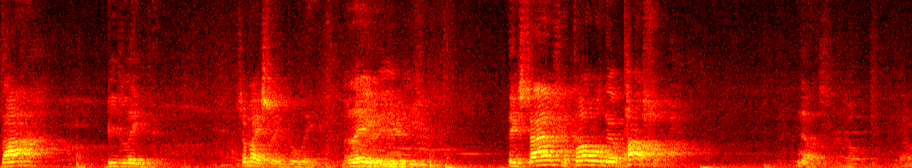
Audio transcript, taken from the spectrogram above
by believing. Somebody say believe. Believe. These signs will follow the apostle. No. No.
